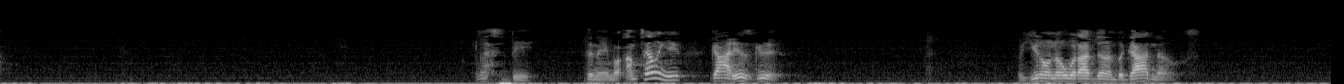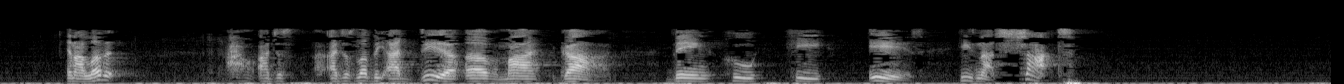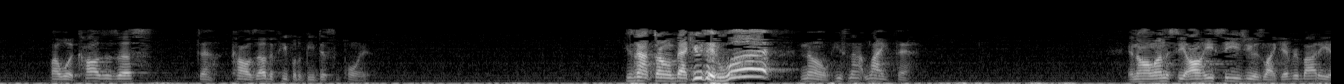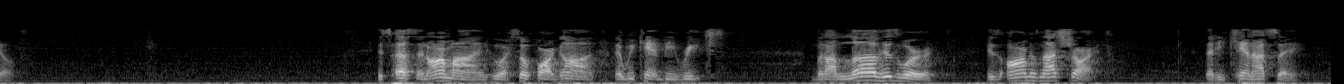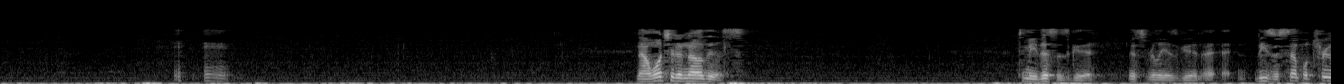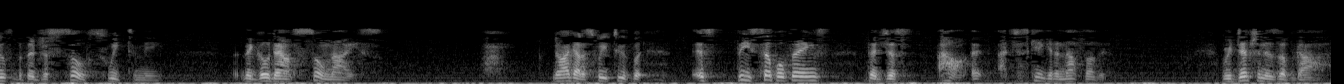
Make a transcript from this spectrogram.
Blessed be the name of. I'm telling you, God is good. But you don't know what I've done, but God knows. And I love it. I just, I just love the idea of my God being who He is. He's not shocked by what causes us to cause other people to be disappointed. He's not thrown back. You did what? No, he's not like that. In all honesty, all he sees you is like everybody else. It's us in our mind who are so far gone that we can't be reached. But I love his word. His arm is not short that he cannot save. now I want you to know this. To me, this is good. This really is good. Uh, uh, these are simple truths, but they're just so sweet to me. They go down so nice. You know, I got a sweet tooth, but it's these simple things that just, oh, I just can't get enough of it. Redemption is of God.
